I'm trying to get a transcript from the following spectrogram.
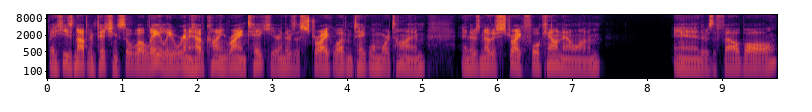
but he's not been pitching so well lately. We're going to have Connie Ryan take here, and there's a strike. We'll have him take one more time, and there's another strike. Full count now on him, and there's a foul ball.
